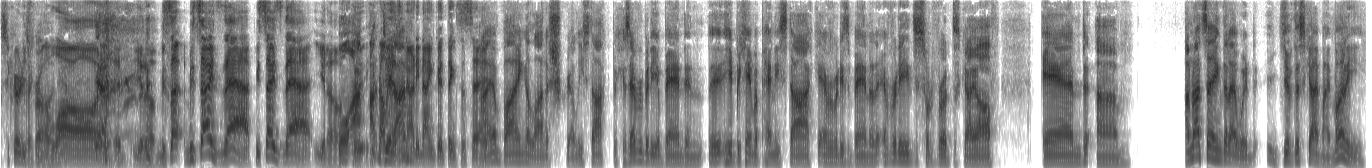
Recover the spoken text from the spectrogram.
securities fraud, the law, yeah. and, and, you know. Besides, besides that, besides that, you know, well, I, he probably dude, has ninety nine good things to say. I am buying a lot of Shkreli stock because everybody abandoned. He became a penny stock. Everybody's abandoned. Everybody just sort of wrote this guy off. And um, I'm not saying that I would give this guy my money,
